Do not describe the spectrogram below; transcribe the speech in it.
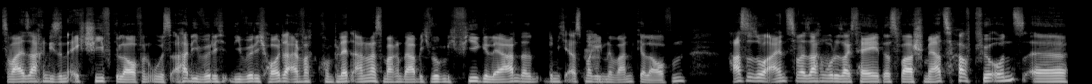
zwei Sachen, die sind echt schief gelaufen in den USA, die würde ich, die würde ich heute einfach komplett anders machen. Da habe ich wirklich viel gelernt. Da bin ich erstmal mhm. gegen eine Wand gelaufen. Hast du so ein, zwei Sachen, wo du sagst, hey, das war schmerzhaft für uns, äh,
